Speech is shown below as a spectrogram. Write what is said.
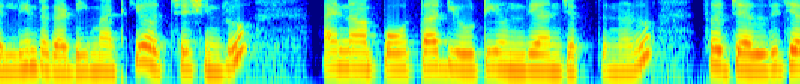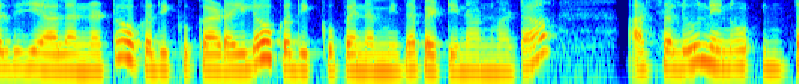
వెళ్ళిండ్రు కదా డీమార్ట్కి వచ్చేసిండ్రు. ఆయన పోతా డ్యూటీ ఉంది అని చెప్తున్నాడు. సో జల్దీ జల్దీ చేయాలన్నట్టు ఒక దిక్కు కడాయిలో ఒక దిక్కు పెనం మీద పెట్టిన అనమాట అసలు నేను ఇంత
